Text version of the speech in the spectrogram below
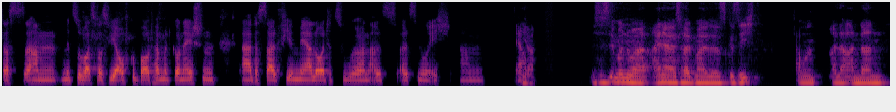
dass ähm, mit sowas, was wir aufgebaut haben mit Gonation, äh, dass da halt viel mehr Leute zugehören als, als nur ich. Ähm, ja. ja. Es ist immer nur, einer ist halt mal das Gesicht und alle anderen,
